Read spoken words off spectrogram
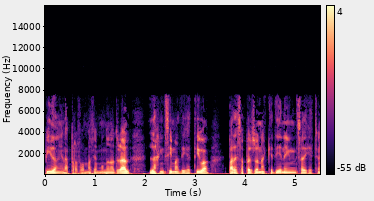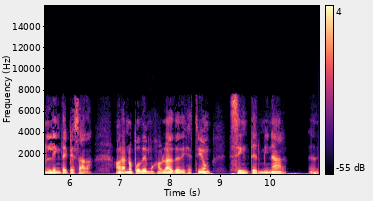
pidan en las farmacias Mundo Natural las enzimas digestivas para esas personas que tienen esa digestión lenta y pesada. Ahora, no podemos hablar de digestión sin terminar eh,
